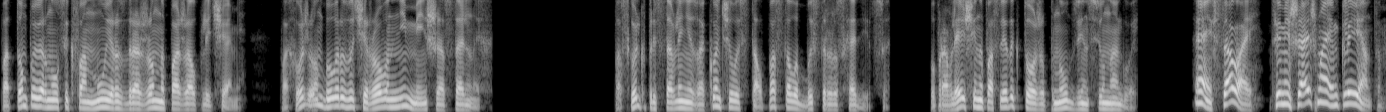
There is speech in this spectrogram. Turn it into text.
потом повернулся к Фанму и раздраженно пожал плечами. Похоже, он был разочарован не меньше остальных. Поскольку представление закончилось, толпа стала быстро расходиться. Управляющий напоследок тоже пнул Дзинсю ногой. «Эй, вставай! Ты мешаешь моим клиентам!»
